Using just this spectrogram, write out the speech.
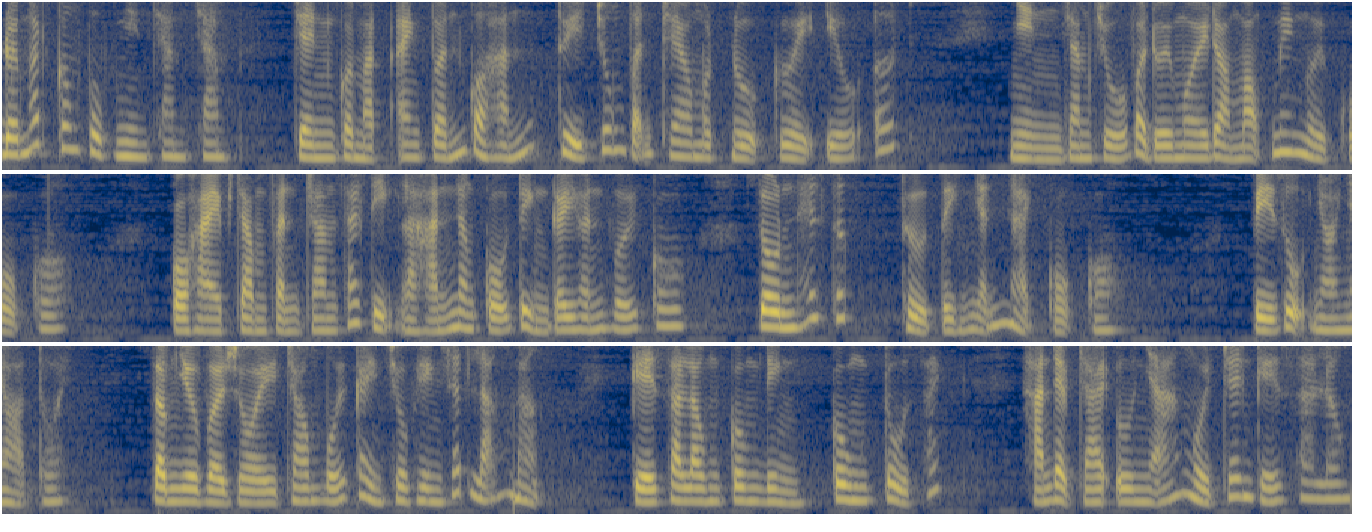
đôi mắt công phục nhìn chăm chăm. Trên khuôn mặt anh Tuấn của hắn, Thủy Trung vẫn treo một nụ cười yếu ớt. Nhìn chăm chú vào đôi môi đỏ mọng mê người của cô. Cô 200% xác định là hắn đang cố tình gây hấn với cô, dồn hết sức thử tính nhẫn nại của cô. Ví dụ nhỏ nhỏ thôi. Giống như vừa rồi trong bối cảnh chụp hình rất lãng mạn. Kế salon cung đình cùng tủ sách. Hắn đẹp trai ưu nhã ngồi trên ghế salon.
